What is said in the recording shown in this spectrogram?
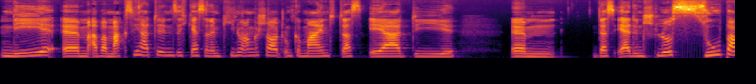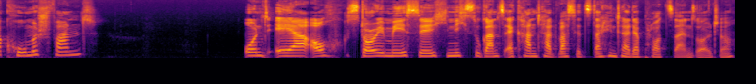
Nee, ähm, aber Maxi hat den sich gestern im Kino angeschaut und gemeint, dass er die, ähm, dass er den Schluss super komisch fand und er auch storymäßig nicht so ganz erkannt hat, was jetzt dahinter der Plot sein sollte.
